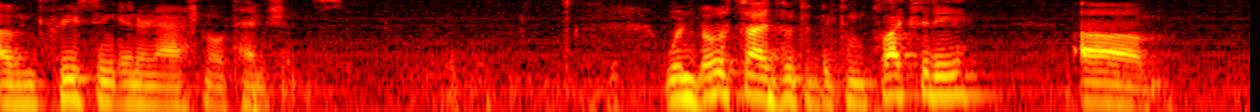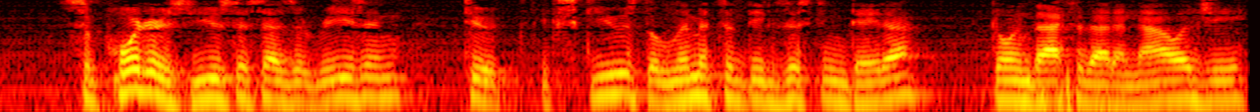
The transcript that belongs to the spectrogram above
of increasing international tensions. When both sides looked at the complexity, um, supporters use this as a reason to excuse the limits of the existing data. Going back to that analogy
